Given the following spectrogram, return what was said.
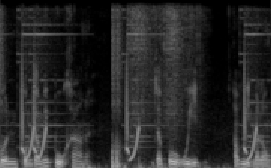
คนผมจะไม่ปลูกข้าวนะ จะปลูกวีด เอาวีดมาลง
